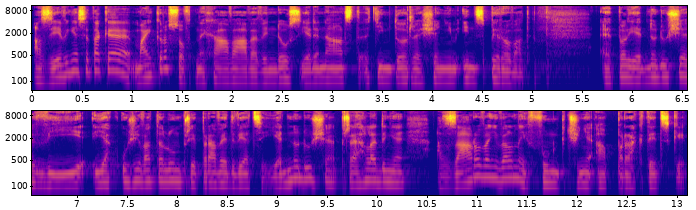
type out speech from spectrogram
a zjevně se také Microsoft nechává ve Windows 11 tímto řešením inspirovat. Apple jednoduše ví, jak uživatelům připravit věci jednoduše, přehledně a zároveň velmi funkčně a prakticky.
